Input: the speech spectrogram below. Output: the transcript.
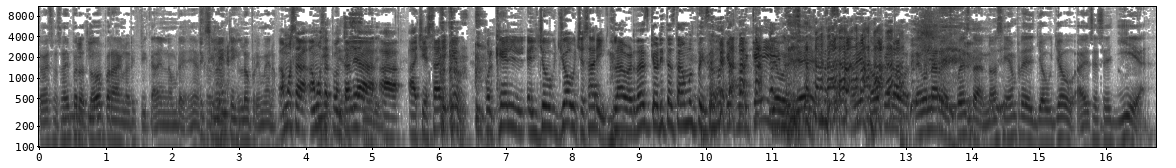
Todo eso soy, pero todo para glorificar el nombre de Dios. Excelente. Es lo primero. Vamos a, vamos a preguntarle a, a, a Cesari que, por qué el, el Joe Joe Cesari. La verdad es que ahorita estábamos pensando que por qué. y- ¿Qué, por qué? No, pero tengo una respuesta. No siempre es yo, yo. A veces es yeah.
